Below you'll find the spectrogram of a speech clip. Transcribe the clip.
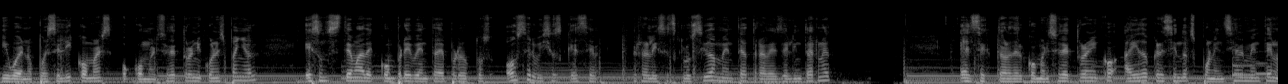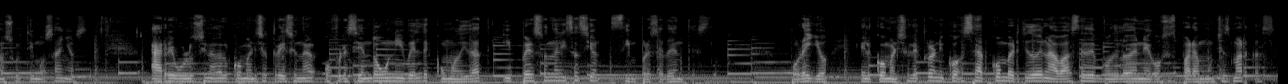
Y bueno, pues el e-commerce o comercio electrónico en español es un sistema de compra y venta de productos o servicios que se realiza exclusivamente a través del Internet. El sector del comercio electrónico ha ido creciendo exponencialmente en los últimos años. Ha revolucionado el comercio tradicional ofreciendo un nivel de comodidad y personalización sin precedentes. Por ello, el comercio electrónico se ha convertido en la base de modelo de negocios para muchas marcas.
